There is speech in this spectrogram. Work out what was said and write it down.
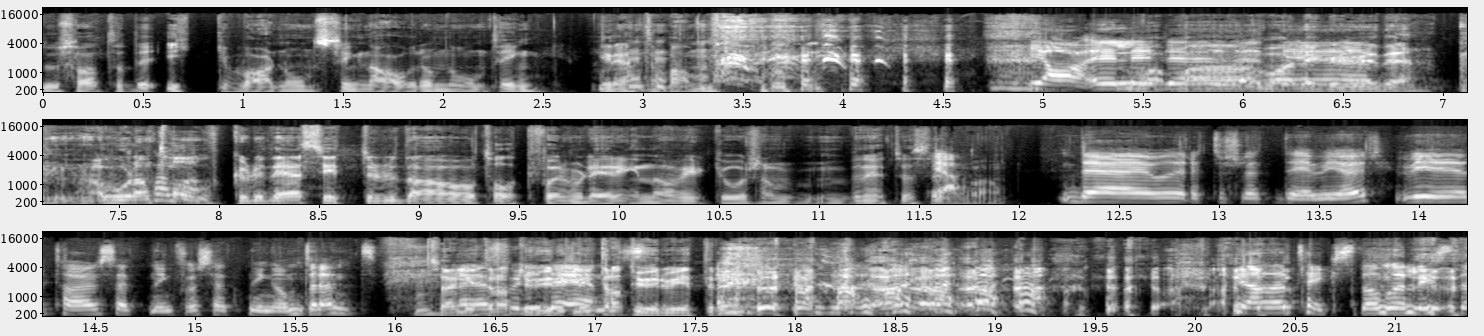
du sa at det ikke var noen signaler om noen ting i rentebanen. ja, eller hva, hva, hva, legger du i det? Hvordan tolker du det? Sitter du da og tolker formuleringene og hvilke ord som benyttes? Ja. Det er jo rett og slett det vi gjør. Vi tar setning for setning omtrent. Så er litteratur, det litteraturvitere? ja, det er tekstanalyse.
